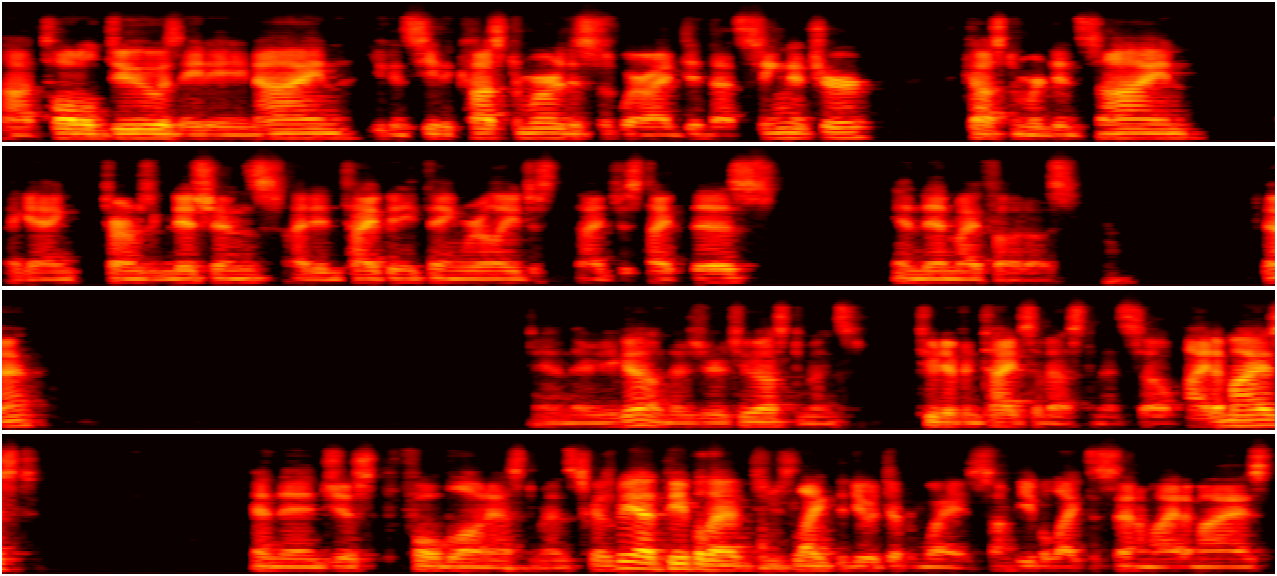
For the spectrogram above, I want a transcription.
Uh, total due is 889. You can see the customer. This is where I did that signature. The customer did sign. Again, terms and conditions, I didn't type anything really, just I just typed this and then my photos. Okay. And there you go. There's your two estimates, two different types of estimates. So itemized and then just full blown estimates. Because we had people that just like to do it different ways. Some people like to send them itemized,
